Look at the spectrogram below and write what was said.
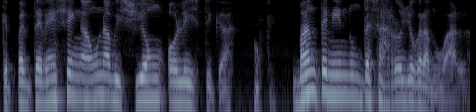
que pertenecen a una visión holística van teniendo un desarrollo gradual.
